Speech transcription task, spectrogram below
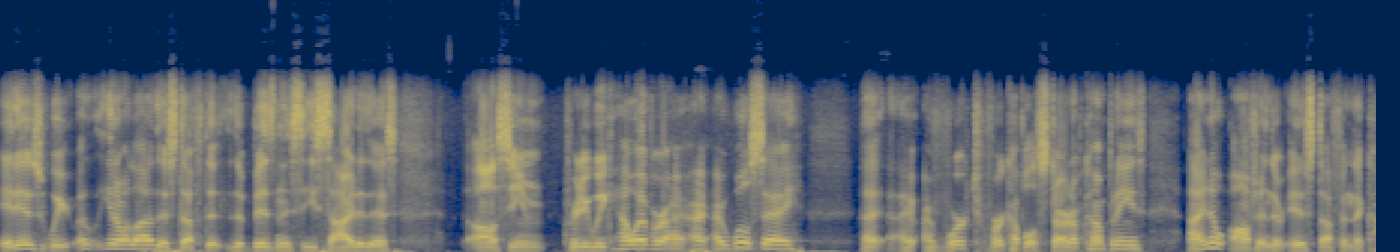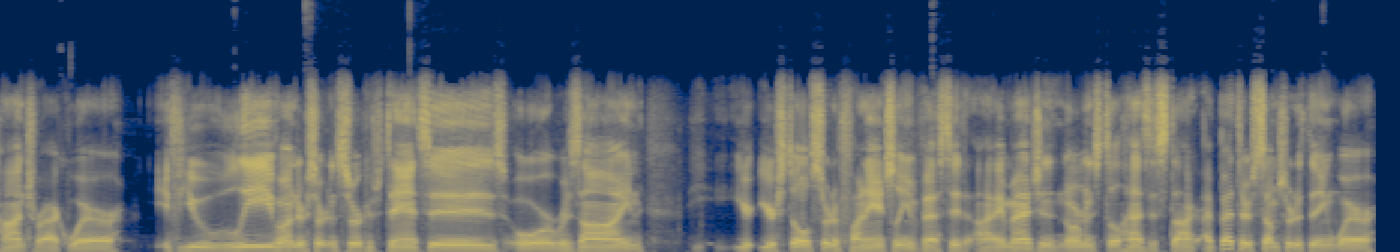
It is weird. Well, You know, a lot of this stuff, the the businessy side of this, all seem pretty weak. However, I, I, I will say, I, I- I've worked for a couple of startup companies. I know often there is stuff in the contract where if you leave under certain circumstances or resign, you're, you're still sort of financially invested. I imagine Norman still has his stock. I bet there's some sort of thing where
